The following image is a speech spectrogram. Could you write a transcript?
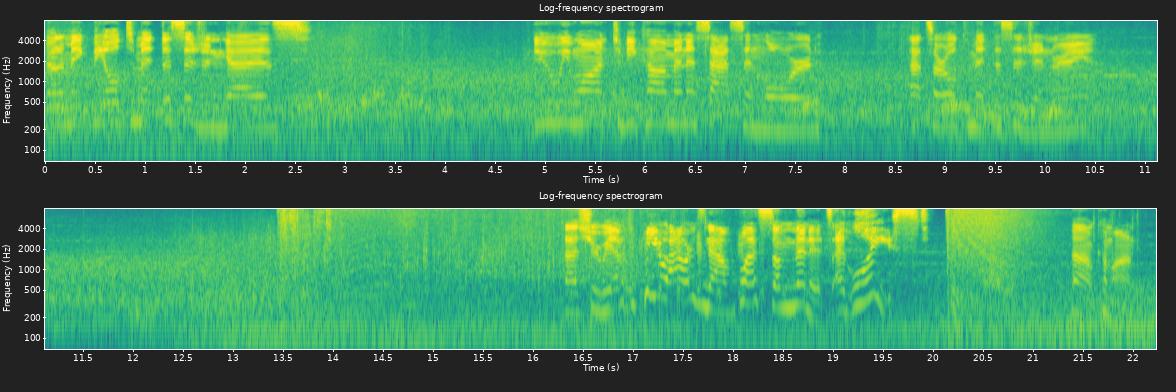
Gotta make the ultimate decision, guys. Do we want to become an assassin lord? That's our ultimate decision, right? That's true. We have a few hours now, plus some minutes, at least. Oh, come on.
